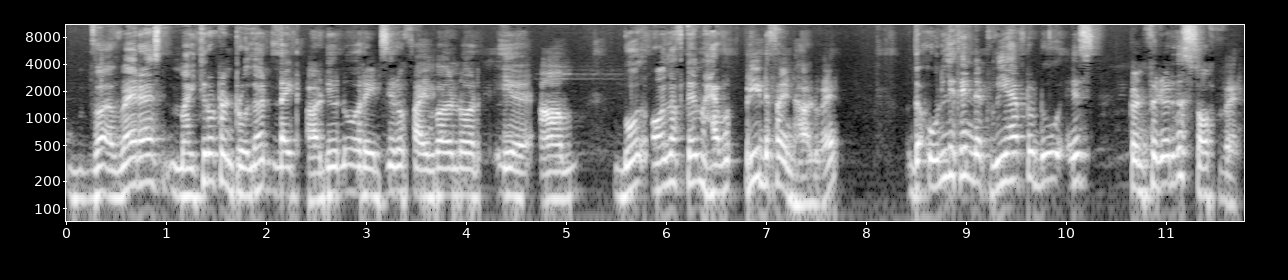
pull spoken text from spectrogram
Whereas microcontroller like Arduino or 8051 or uh, ARM both all of them have a predefined hardware. The only thing that we have to do is configure the software.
